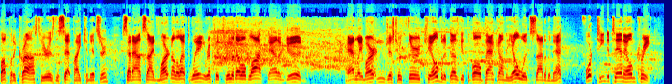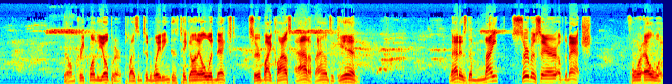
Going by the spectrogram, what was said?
bump it across. Here is the set by Knitzer. Set outside Martin on the left wing. Ripped it through the double block. Down and good. Hadley Martin, just her third kill, but it does get the ball back on the Elwood side of the net. 14 to 10, Elm Creek. Elm Creek won the opener. Pleasanton waiting to take on Elwood next. Served by Klaus, out of bounds again. That is the ninth service error of the match for Elwood.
